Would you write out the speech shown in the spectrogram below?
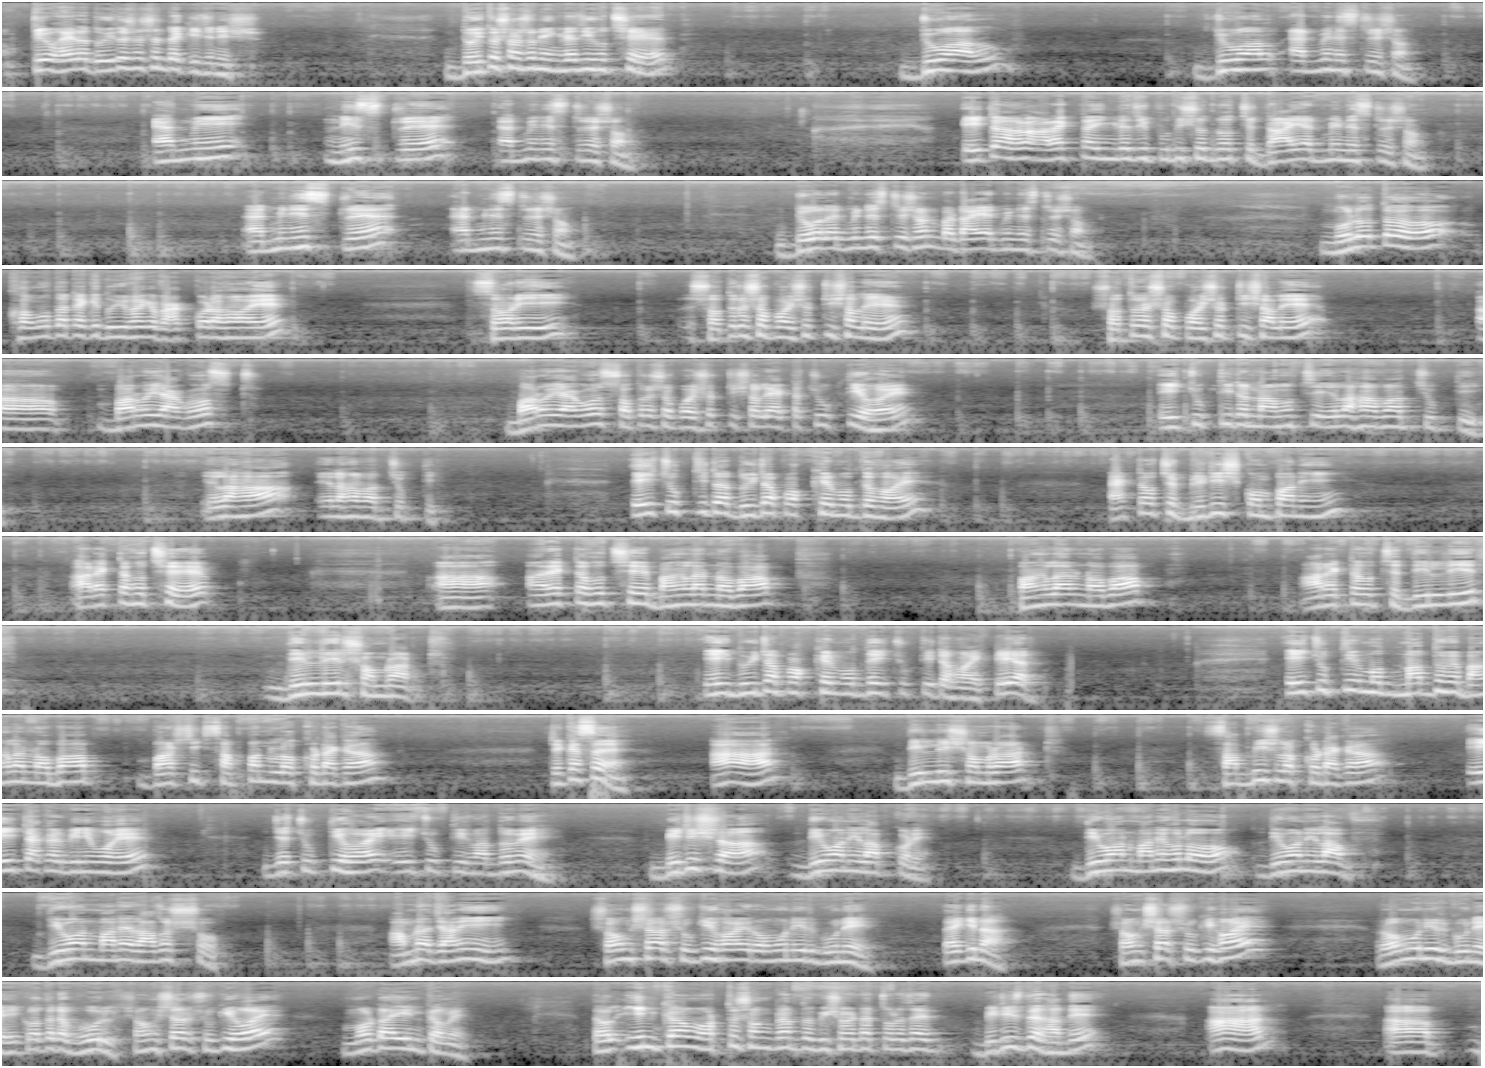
প্রিয় ভাইরা দ্বৈত শাসনটা কী জিনিস? দ্বৈত শাসন ইংরেজি হচ্ছে ডুয়াল ডুয়াল অ্যাডমিনিস্ট্রেশন অ্যাডমিনিস্ট্রে অ্যাডমিনিস্ট্রেশন এইটার আরেকটা ইংরেজি প্রতিশোধ হচ্ছে die administration অ্যাডমিনিস্ট্রে administration dual administration বা ডাই অ্যাডমিনিস্ট্রেশন মূলত ক্ষমতাটাকে দুই ভাগে ভাগ করা হয়। সরি সতেরোশো পঁয়ষট্টি সালে, সতেরোশো পঁয়ষট্টি সালে বারোই আগস্ট বারোই আগস্ট সতেরোশো পঁয়ষট্টি সালে একটা চুক্তি হয়। এই চুক্তিটার নাম হচ্ছে এলাহাবাদ চুক্তি। এলাহা, এলাহাবাদ চুক্তি। এই চুক্তিটা দুইটা পক্ষের মধ্যে হয়। একটা হচ্ছে ব্রিটিশ কোম্পানি আর একটা হচ্ছে আর একটা হচ্ছে বাংলার নবাব বাংলার নবাব আর একটা হচ্ছে দিল্লির দিল্লির সম্রাট। এই দুইটা পক্ষের মধ্যেই চুক্তিটা হয় ক্লিয়ার এই চুক্তির মাধ্যমে বাংলার নবাব বার্ষিক ছাপ্পান্ন লক্ষ টাকা, ঠিক আছে? আর দিল্লির সম্রাট ছাব্বিশ লক্ষ টাকা এই টাকার বিনিময়ে যে চুক্তি হয়, এই চুক্তির মাধ্যমে ব্রিটিশরা দিওয়ানি লাভ করে। দিওয়ান মানে হলো দিওয়ানি লাভ। দিওয়ান মানে রাজস্ব। আমরা জানি সংসার সুখী হয় রমণীর গুণে, তাই কি না? সংসার সুখী হয় রমণীর গুণে, এই কথাটা ভুল। সংসার সুখী হয় মোটা ইনকামে তাহলে ইনকাম অর্থ সংক্রান্ত বিষয়টা চলে যায় ব্রিটিশদের হাতে। আর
